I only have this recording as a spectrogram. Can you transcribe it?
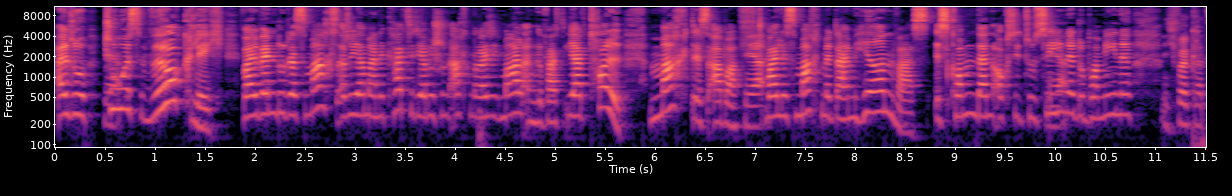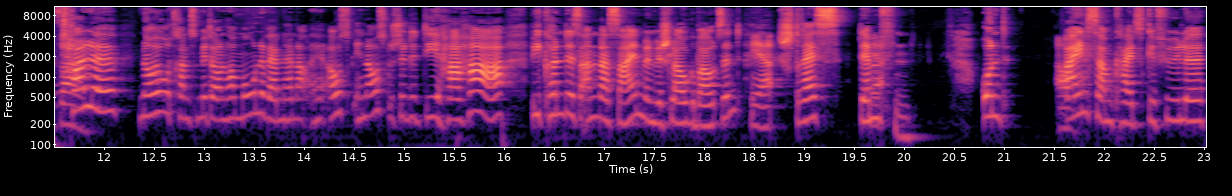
Also tu es wirklich, weil wenn du das machst, also ja, meine Katze, die habe ich schon 38 Mal angefasst. Ja, toll, macht es aber, Ja. weil es macht mit deinem Hirn was. Es kommen dann Oxytocine, Ja. Dopamine, Ich wollte gerade sagen. tolle Neurotransmitter und Hormone werden hinaus, hinausgeschüttet, die, haha, wie könnte es anders sein, wenn wir schlau gebaut sind? Ja. Stress dämpfen. Und Auch. Einsamkeitsgefühle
